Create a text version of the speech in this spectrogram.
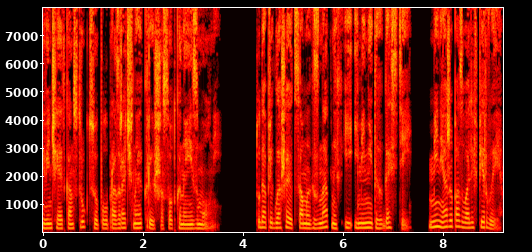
венчает конструкцию полупрозрачная крыша, сотканная из молний. Туда приглашают самых знатных и именитых гостей. Меня же позвали впервые.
